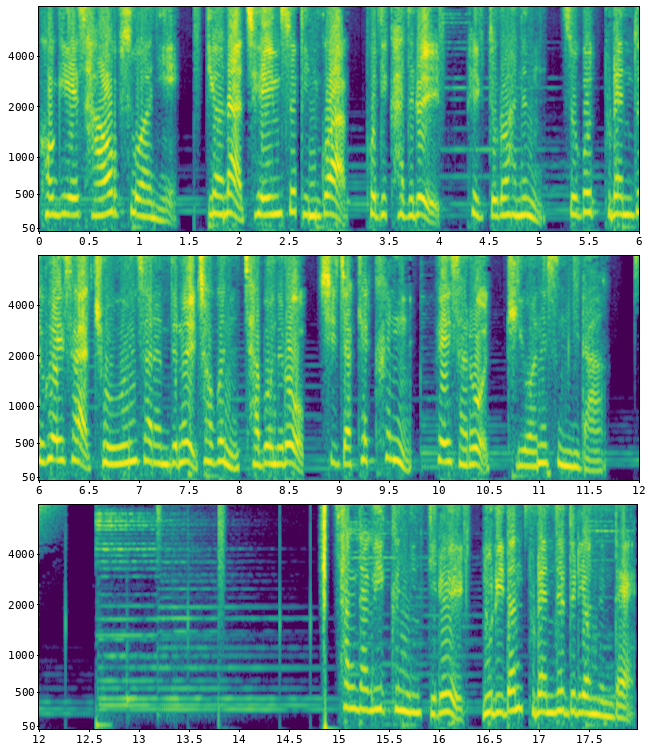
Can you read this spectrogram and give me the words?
거기에 사업 소환이 뛰어나 제임스 딘과 보디카드를 필두로 하는 속옷 브랜드 회사 좋은 사람들을 적은 자본으로 시작해 큰 회사로 기원했습니다. 상당히 큰 인기를 누리던 브랜드들이었는데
